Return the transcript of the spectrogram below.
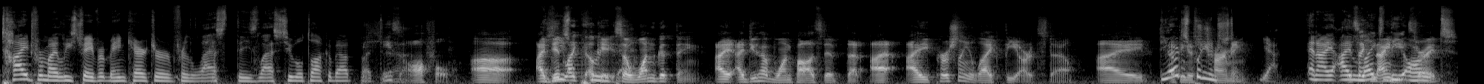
tied for my least favorite main character for the last these last two we'll talk about, but he's uh, awful. Uh, I did like. Okay, so one good thing. I, I do have one positive that I I personally like the art style. I the art is pretty charming. Yeah, and I I like liked the art. right?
